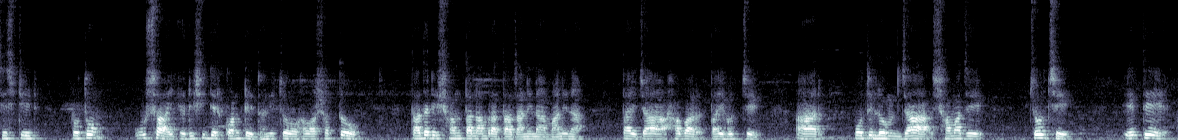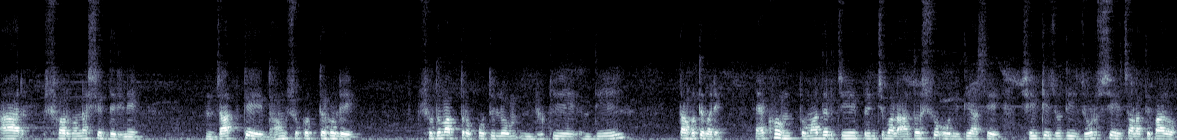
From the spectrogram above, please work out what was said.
সৃষ্টির প্রথম উষায় ঋষিদের কণ্ঠে ধ্বনিত হওয়া সত্ত্বেও তাদেরই সন্তান আমরা তা জানি না, মানি না। তাই যা হবার তাই হচ্ছে। আর প্রতিলোম যা সমাজে চলছে, এতে আর সর্বনাশের দেরি নেই। জাতকে ধ্বংস করতে হলে শুধুমাত্র প্রতিলোম ঢুকিয়ে দিয়েই তা হতে পারে। এখন তোমাদের যে প্রিন্সিপাল আদর্শ ও নীতি আছে, সেইটি যদি জোরসে চালাতে পারো,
